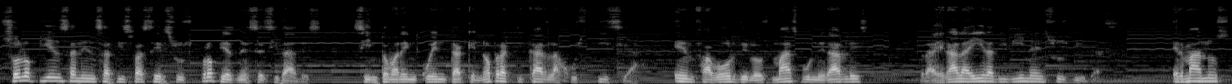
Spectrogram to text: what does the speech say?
solo piensan en satisfacer sus propias necesidades, sin tomar en cuenta que no practicar la justicia en favor de los más vulnerables traerá la ira divina en sus vidas. Hermanos,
